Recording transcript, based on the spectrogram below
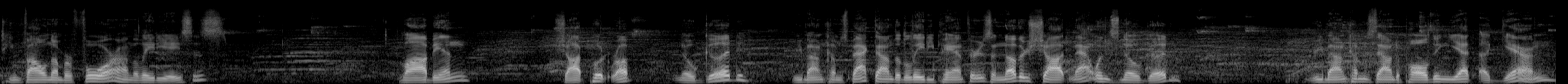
Team foul number four on the Lady Aces. Lob in. Shot put up. No good. Rebound comes back down to the Lady Panthers. Another shot, and that one's no good. Rebound comes down to Paulding yet again.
